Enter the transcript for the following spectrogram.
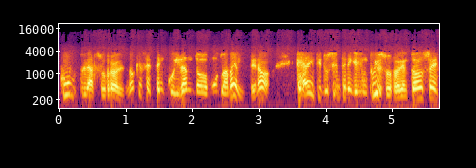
cumpla su rol, no que se estén cuidando mutuamente, no. Cada institución tiene que cumplir su rol. Entonces,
